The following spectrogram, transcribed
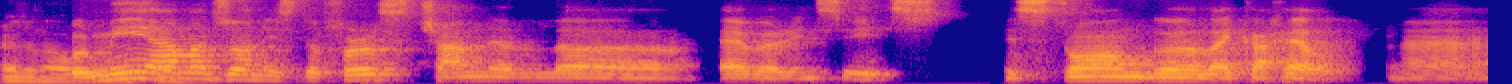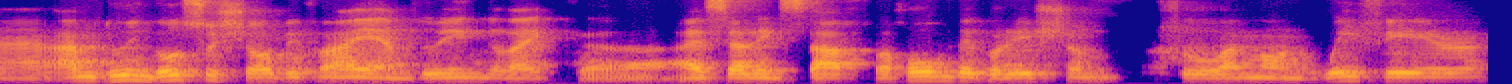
I don't know. For me, Amazon is the first channel uh, ever in sales. It's strong uh, like a hell. Uh, I'm doing also Shopify. I'm doing like uh, I'm selling stuff, for home decoration. So I'm on Wayfair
